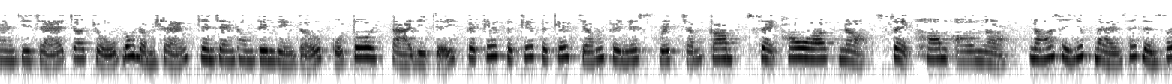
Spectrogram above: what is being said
năng chi chia sẻ cho chủ bất động sản trên trang thông tin điện tử của tôi tại địa chỉ www.phoenixbridge.com sạc homeowner sạc homeowner. Nó sẽ giúp bạn xác định số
